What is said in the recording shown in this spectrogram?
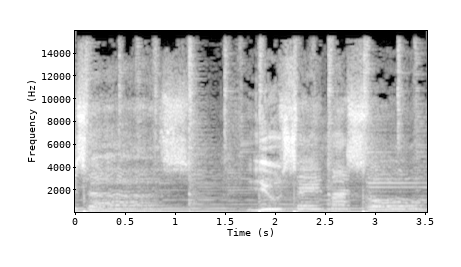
Jesus, you saved my soul.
